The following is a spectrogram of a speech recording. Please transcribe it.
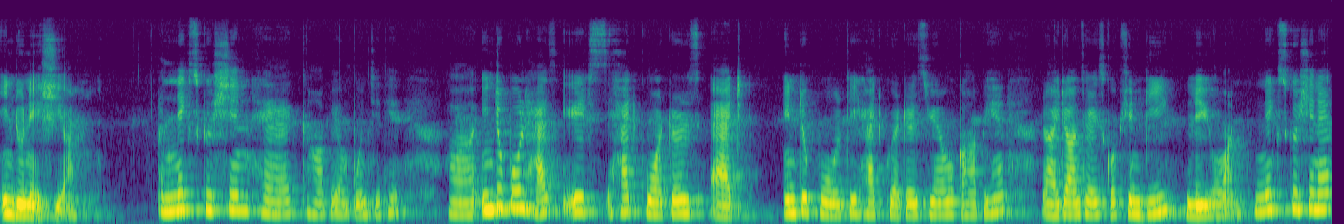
इंडोनेशिया नेक्स्ट क्वेश्चन है, कहाँ पे हम पहुँचे थे? Interpol has its headquarters at Interpol के हेड क्वार्टर्स जो हैं, वो कहाँ पे हैं? Right answer is question D Lyon next question है,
